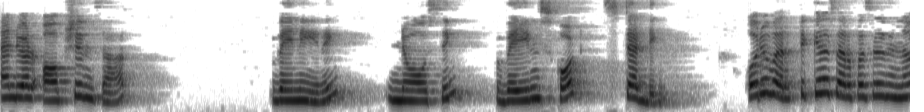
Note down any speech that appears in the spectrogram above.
and your options are veneering nosing wainscot studding ഒരു വെർട്ടിക്കൽ സർഫസിൽ നിന്ന്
